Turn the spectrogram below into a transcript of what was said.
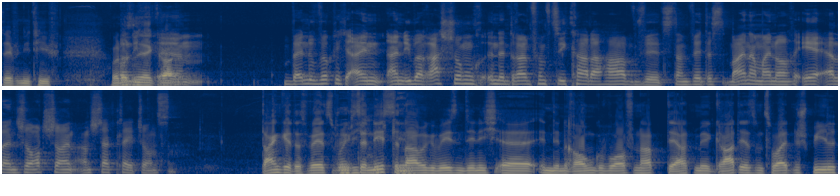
definitiv. Aber das sind ja ich, gerade. ähm, wenn du wirklich ein, eine Überraschung in den 53-Kader haben willst, dann wird es meiner Meinung nach eher Alan George sein, anstatt Clay Johnson. Danke, das wäre jetzt übrigens der nächste. Name gewesen, den ich äh, in den Raum geworfen habe. Der hat mir gerade jetzt im zweiten Spiel,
